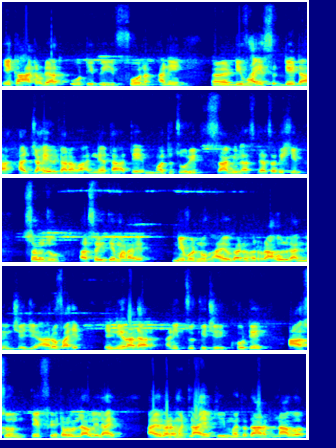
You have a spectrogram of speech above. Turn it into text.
एका आठवड्यात ओ टी पी फोन आणि डिव्हाइस डेटा हा जाहीर करावा अन्यथा ते मतचोरीत सामील असल्याचं देखील समजू असंही ते म्हणाले निवडणूक आयोगानं राहुल गांधींचे जे आरोप आहेत ते निराधार आणि चुकीचे खोटे असून ते फेटाळून लावलेले आहेत. आयोगानं म्हटलं आहे की मतदार नावं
